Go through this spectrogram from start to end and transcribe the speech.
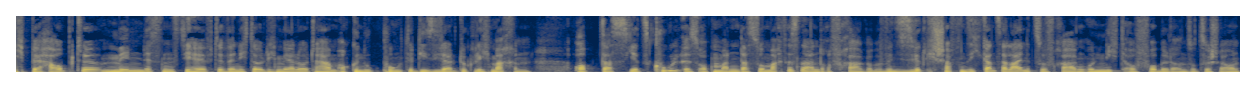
ich behaupte, mindestens die Hälfte, wenn nicht deutlich mehr Leute haben auch genug Punkte, die sie da glücklich machen. Ob das jetzt cool ist, ob man das so macht, ist eine andere Frage. Aber wenn sie es wirklich schaffen, sich ganz alleine zu fragen und nicht auf Vorbilder und so zu schauen,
